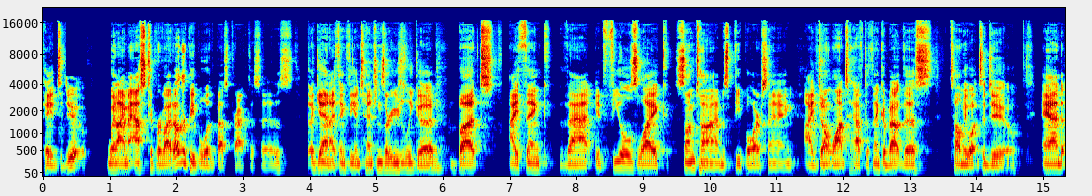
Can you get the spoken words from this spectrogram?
paid to do. When I'm asked to provide other people with best practices, again, I think the intentions are usually good, but I think that it feels like sometimes people are saying, I don't want to have to think about this. Tell me what to do. And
